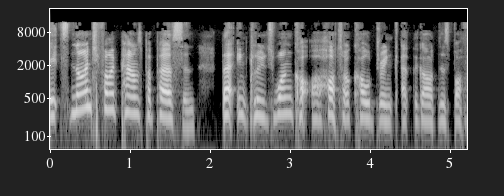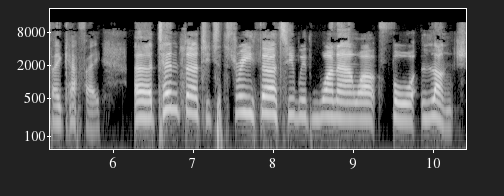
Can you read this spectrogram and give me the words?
It's £95 per person. That includes one hot or cold drink at the Gardener's Bothy Cafe. Uh, 10.30 to 3.30 with one hour for lunch.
